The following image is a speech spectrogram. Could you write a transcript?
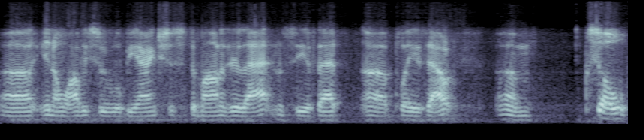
uh, you know, obviously we'll be anxious to monitor that and see if that uh, plays out. Um, so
